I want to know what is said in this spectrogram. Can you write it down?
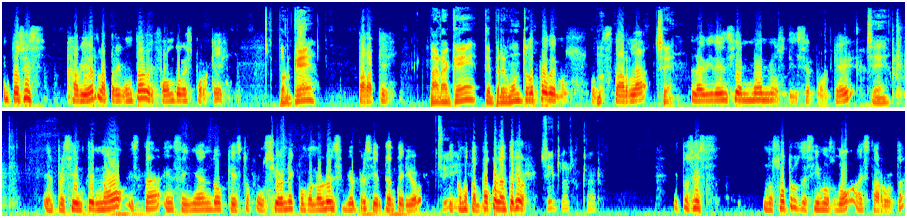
Entonces, Javier, la pregunta de fondo es ¿por qué? ¿Por qué? ¿Para qué? ¿Para qué? Te pregunto. No podemos contestarla. Sí. La evidencia no nos dice por qué. Sí. El presidente no está enseñando que esto funcione como no lo enseñó el presidente anterior Sí. y como tampoco el anterior. Sí, claro, claro. Entonces, nosotros decimos no a esta ruta.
